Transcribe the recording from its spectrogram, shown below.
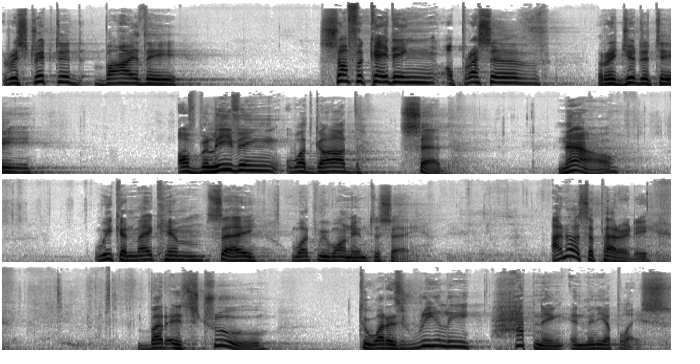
restricted by the suffocating, oppressive rigidity of believing what God said. Now, we can make him say what we want him to say. I know it's a parody, but it's true to what is really happening in many a place.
